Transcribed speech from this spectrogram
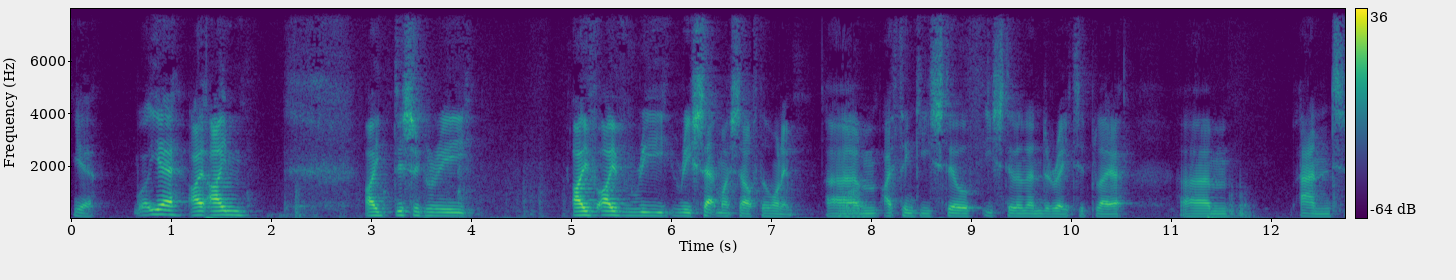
yeah. Well, yeah. I, I'm. I disagree. I've I've re reset myself though on him. Um, I think he's still he's still an underrated player, um, and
